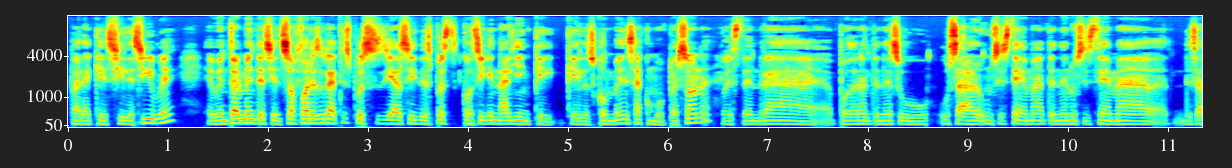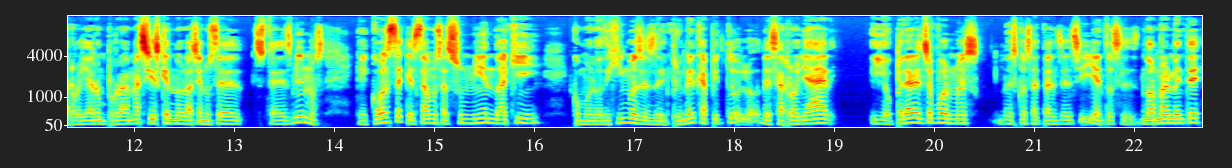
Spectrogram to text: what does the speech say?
para que si les sirve, eventualmente si el software es gratis, pues ya si después consiguen a alguien que, que los convenza como persona, pues tendrá, podrán tener su, usar un sistema, tener un sistema, desarrollar un programa, si es que no lo hacen ustedes, ustedes mismos. Que consta que estamos asumiendo aquí, como lo dijimos desde el primer capítulo, desarrollar y operar el software no es, no es cosa tan sencilla. Entonces, normalmente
